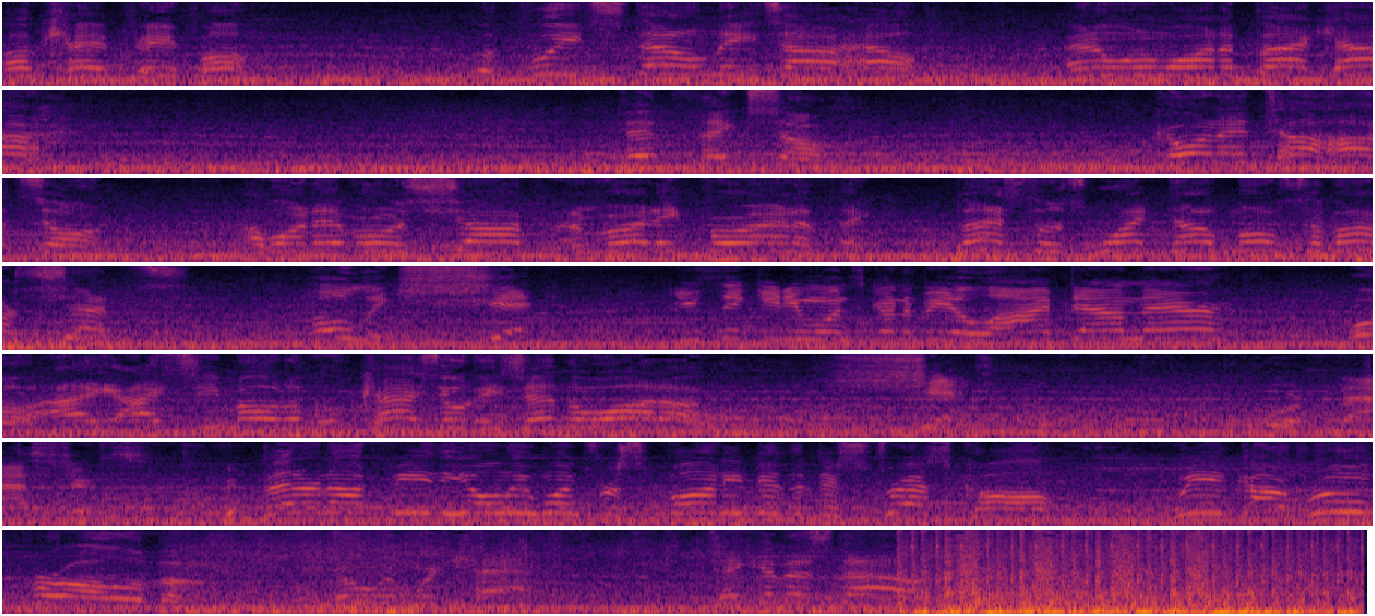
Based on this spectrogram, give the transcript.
Okay, people. The fleet still needs our help. Anyone want to back out? Didn't think so. Going into a hot zone. I want everyone sharp and ready for anything. Bastards wiped out most of our ships. Holy shit! You think anyone's gonna be alive down there? Well, I, I see multiple casualties in the water. Shit! Poor bastards. We better not be the only ones responding to the distress call. We ain't got room for all of them. We're doing what we can. Taking us down.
